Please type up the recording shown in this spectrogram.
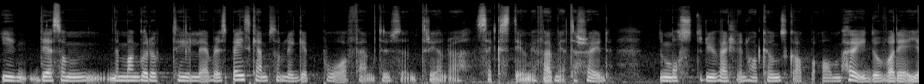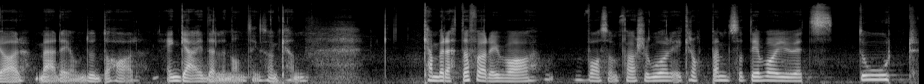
i det som, när man går upp till Everest Base Camp som ligger på 5360 ungefär meters höjd, då måste du ju verkligen ha kunskap om höjd och vad det gör med dig om du inte har en guide eller någonting som kan, kan berätta för dig vad, vad som försiggår i kroppen. Så det var ju ett stort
